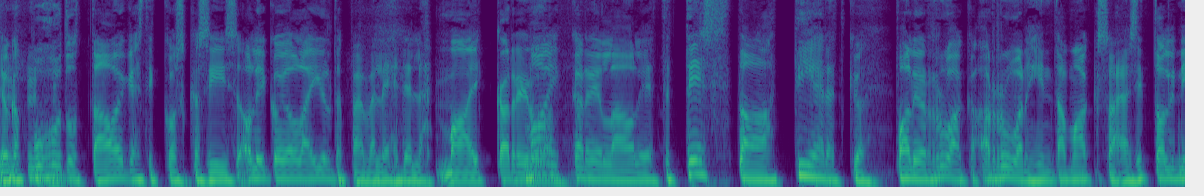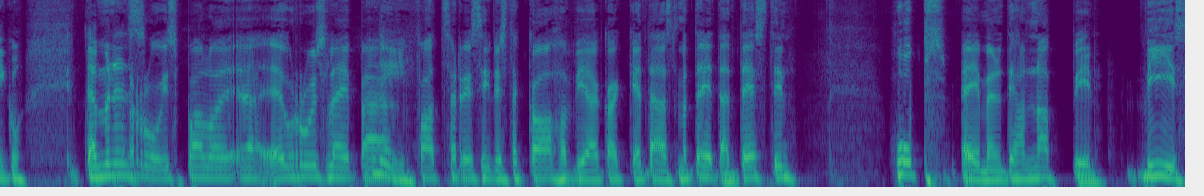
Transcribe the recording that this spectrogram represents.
joka puhututtaa oikeasti, koska siis oliko jollain iltapäivälehdellä Maikkarilla. Maikkarilla oli, että testaa, tiedätkö, paljon ruoka, ruoan hinta maksaa. Ja sitten oli niinku tämmöinen... Ruispaloja, ja ruisleipää, niin. fatsari, sinistä kahvia ja kaikkea tästä. Mä tein tämän testin. Hups, ei mennyt ihan nappiin. 5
